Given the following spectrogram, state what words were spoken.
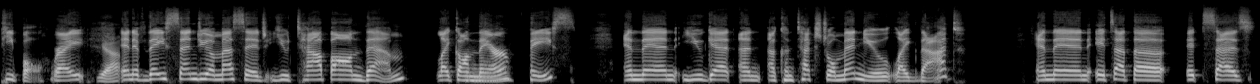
people, right? Yeah. And if they send you a message, you tap on them, like on their Mm-hmm. face, and then you get an, a contextual menu like that. And then it's at the, it says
